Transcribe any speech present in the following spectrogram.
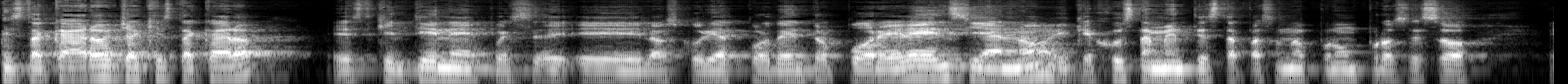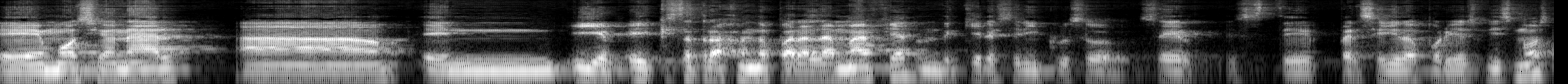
está caro, Jackie está caro, es quien tiene pues eh, eh, la oscuridad por dentro por herencia, ¿no? Y que justamente está pasando por un proceso eh, emocional ah, y, que está trabajando para la mafia, donde quiere ser incluso ser este, perseguido por ellos mismos.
